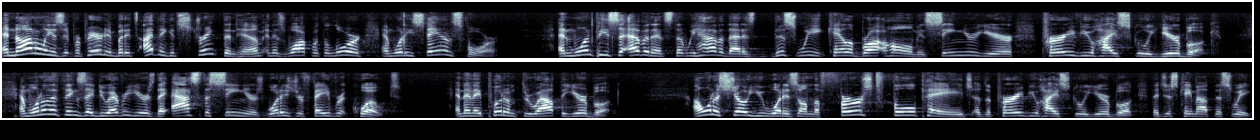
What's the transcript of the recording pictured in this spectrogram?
And not only has it prepared him, but it's, I think it's strengthened him in his walk with the Lord and what he stands for. And one piece of evidence that we have of that is this week, Caleb brought home his senior year Prairie View High School yearbook. And one of the things they do every year is they ask the seniors, What is your favorite quote? And then they put them throughout the yearbook. I want to show you what is on the first full page of the Prairie View High School yearbook that just came out this week.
